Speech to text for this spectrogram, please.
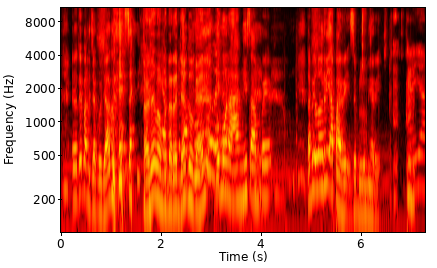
Eh tapi pada jago-jago ya saya Tapi emang beneran jago kan? Gue mau nangis sampai Tapi lo Ri apa Ri sebelumnya Ri? Nah, Iya,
